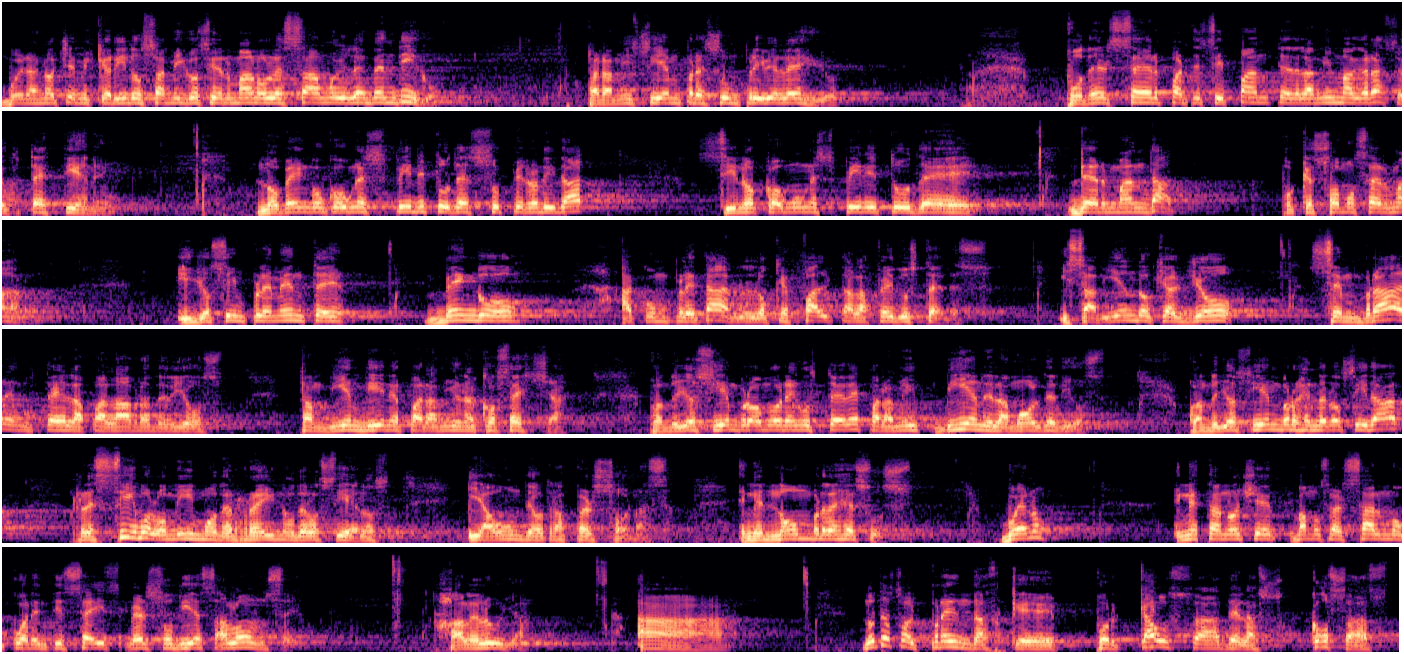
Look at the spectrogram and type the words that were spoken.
Buenas noches mis queridos amigos y hermanos, les amo y les bendigo. Para mí siempre es un privilegio poder ser participante de la misma gracia que ustedes tienen. No vengo con un espíritu de superioridad, sino con un espíritu de, hermandad, porque somos hermanos. Y yo simplemente vengo a completar lo que falta a la fe de ustedes. Y sabiendo que al yo sembrar en ustedes la palabra de Dios, también viene para mí una cosecha. Cuando yo siembro amor en ustedes, para mí viene el amor de Dios. Cuando yo siembro generosidad, recibo lo mismo del reino de los cielos y aún de otras personas. En el nombre de Jesús. Bueno, en esta noche vamos al Salmo 46, verso 10 al 11. Aleluya. Ah, no te sorprendas que por causa de las cosas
